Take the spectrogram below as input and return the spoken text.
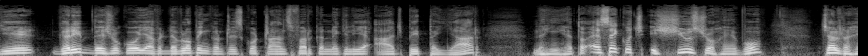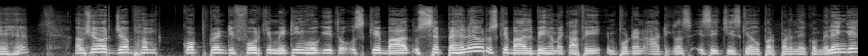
ये गरीब देशों को या फिर डेवलपिंग कंट्रीज़ को ट्रांसफ़र करने के लिए आज भी तैयार नहीं है। तो ऐसे कुछ इश्यूज़ जो हैं वो चल रहे हैं। हम श्योर जब हम कोप 24 की मीटिंग होगी तो उसके बाद, उससे पहले और उसके बाद भी हमें काफ़ी इंपॉर्टेंट आर्टिकल्स इसी चीज़ के ऊपर पढ़ने को मिलेंगे।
